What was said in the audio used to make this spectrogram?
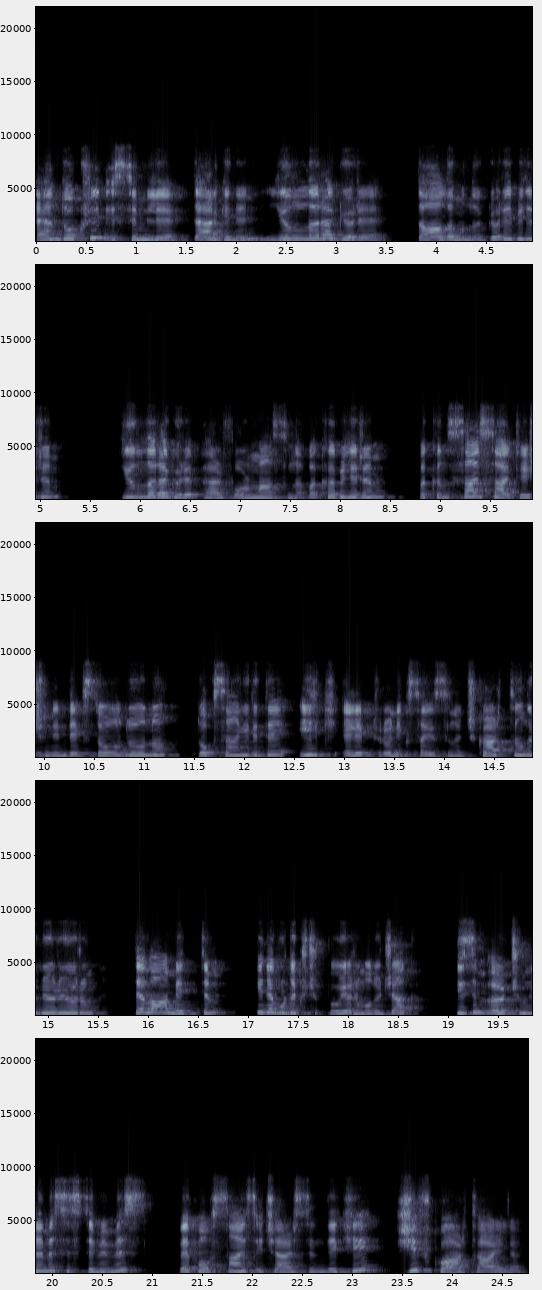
Endokrin isimli derginin yıllara göre dağılımını görebilirim. Yıllara göre performansına bakabilirim. Bakın Science Citation Index'te olduğunu, 97'de ilk elektronik sayısını çıkarttığını görüyorum. Devam ettim. Yine burada küçük bir uyarım olacak. Bizim ölçümleme sistemimiz Web of Science içerisindeki JIF kuartaylı,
